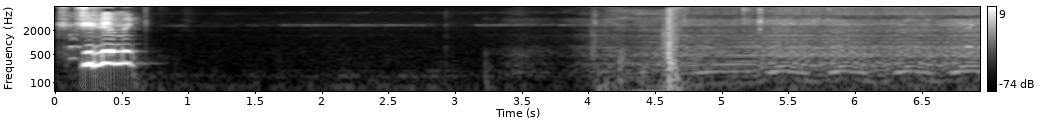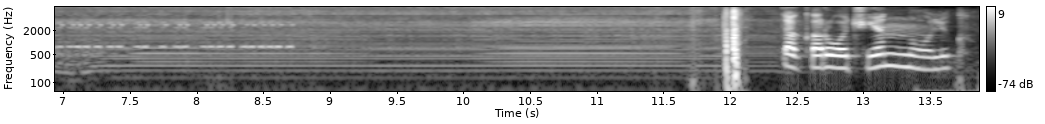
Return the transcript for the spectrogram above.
члены Так, короче, я нолик.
